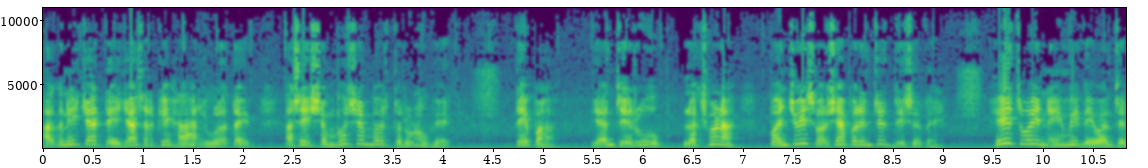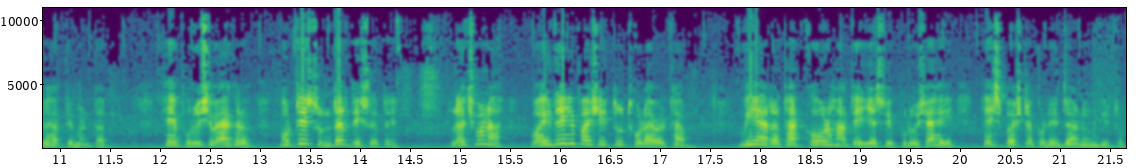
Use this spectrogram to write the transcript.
अग्नीच्या तेजासारखे हार रुळत आहेत असे शंभर शंभर तरुण उभे आहेत. ते पहा यांचे रूप लक्ष्मणा पंचवीस वर्षापर्यंतच दिसत आहे. हेच वय नेहमी देवांचे राहते म्हणतात. हे पुरुष व्याघ्र मोठे सुंदर दिसत आहे लक्ष्मणा वैदेहीपाशी तू थोडा वेळ थांब. मी या रथात कोण हा तेजस्वी पुरुष आहे हे स्पष्टपणे जाणून घेतो.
